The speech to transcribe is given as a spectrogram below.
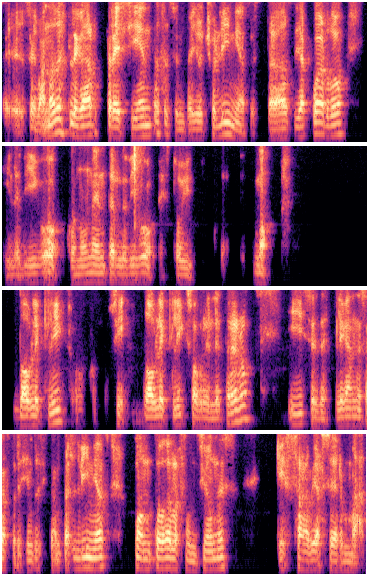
eh, se van a desplegar 368 líneas. ¿Estás de acuerdo? Y le digo, con un enter, le digo, estoy, no, doble clic, sí, doble clic sobre el letrero y se despliegan esas 300 y tantas líneas con todas las funciones que sabe hacer MAT.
